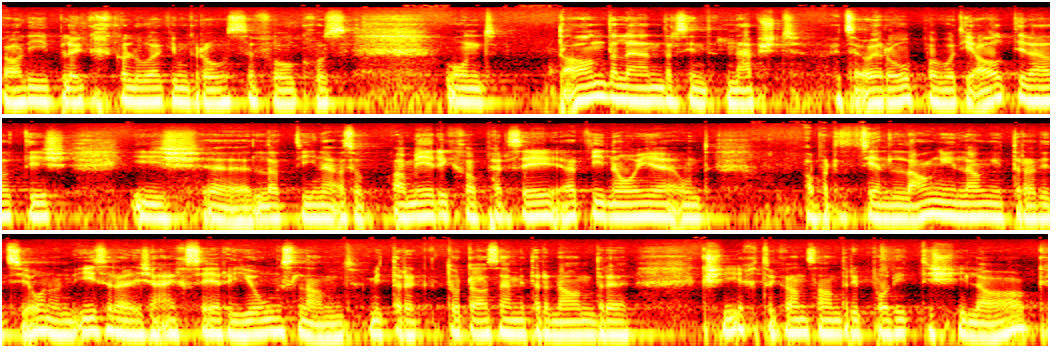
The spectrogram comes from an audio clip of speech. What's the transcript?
alle Blöcke schauen im grossen Fokus. Und die anderen Länder sind nebst jetzt Europa, wo die alte Welt ist, ist äh, Latina, also Amerika per se die neue und aber sie haben lange, lange Tradition und Israel ist eigentlich sehr ein junges Land, mit einer, durch das auch mit einer anderen Geschichte, eine ganz andere politische Lage,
